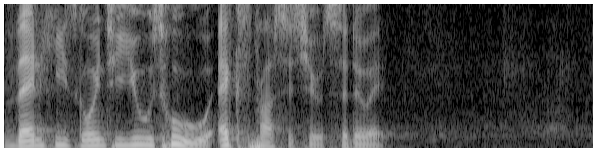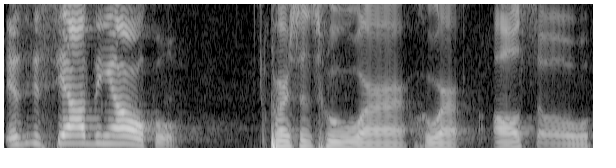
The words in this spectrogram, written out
then He's going to use who? Ex prostitutes to do it. Ex-viciado em álcool. Persons who were who were also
